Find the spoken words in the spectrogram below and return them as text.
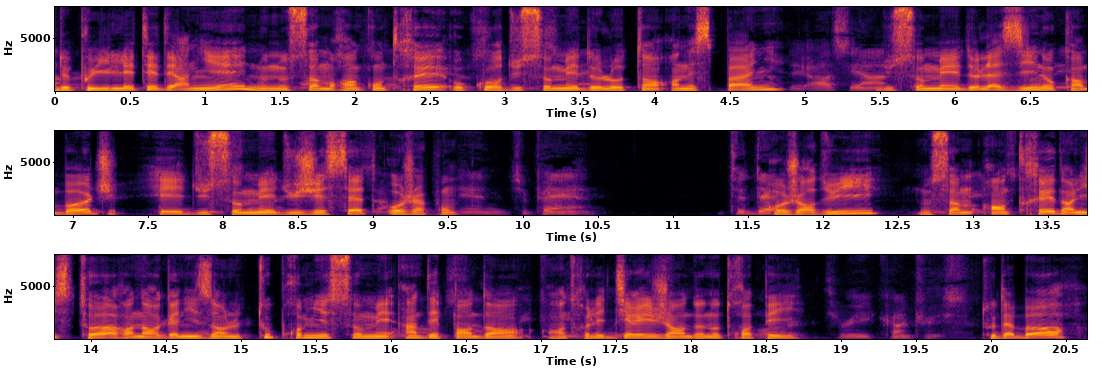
Depuis l'été dernier, nous nous sommes rencontrés au cours du sommet de l'OTAN en Espagne, du sommet de l'ASIN au Cambodge et du sommet du G7 au Japon. Aujourd'hui, nous sommes entrés dans l'histoire en organisant le tout premier sommet indépendant entre les dirigeants de nos trois pays. Tout d'abord,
